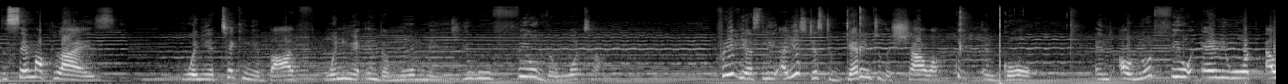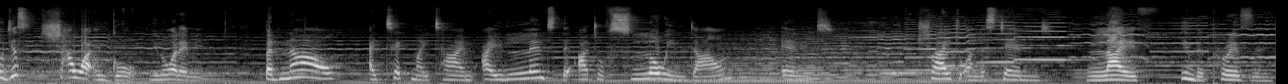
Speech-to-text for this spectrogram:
the same applies when you're taking a bath, when you're in the moment, you will feel the water. Previously, I used just to get into the shower quick and go, and I would not feel any water. I would just shower and go. You know what I mean? But now I take my time. I learned the art of slowing down and try to understand life in the present,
